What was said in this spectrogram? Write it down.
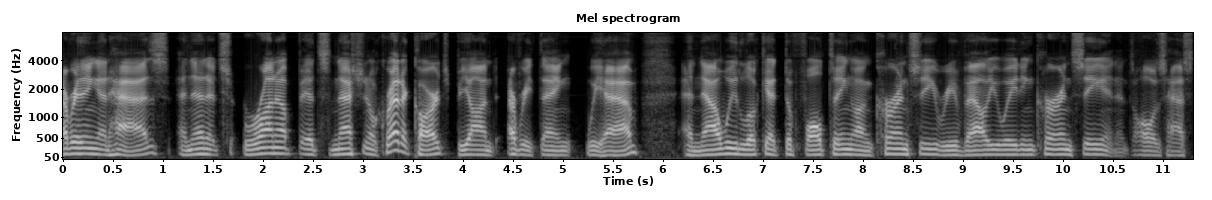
everything it has, and then it's run up its national credit cards beyond everything we have. And now we look at defaulting on currency, reevaluating currency, and it always has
